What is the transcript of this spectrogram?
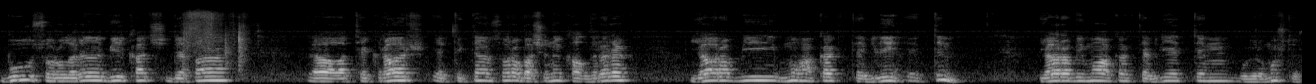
bu soruları birkaç defa e, tekrar ettikten sonra başını kaldırarak Ya Rabbi muhakkak tebliğ ettim. Ya Rabbi muhakkak tebliğ ettim buyurmuştur.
